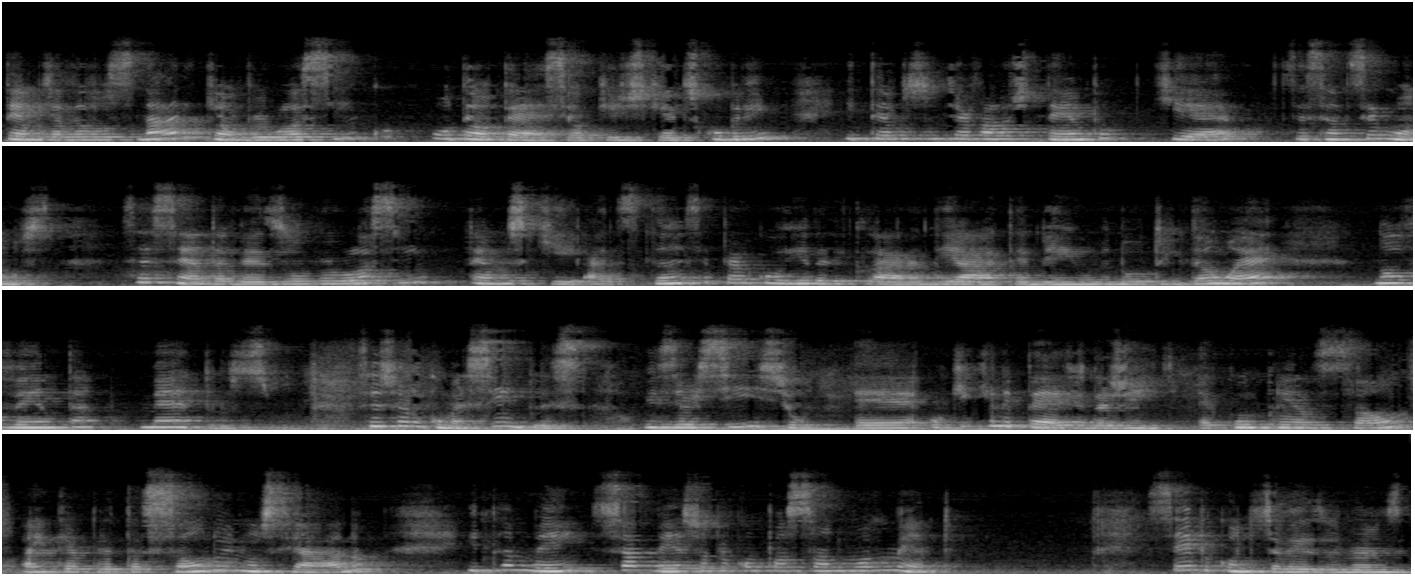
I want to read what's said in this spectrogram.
Temos a velocidade, que é 1,5, o ΔS é o que a gente quer descobrir, e temos o intervalo de tempo, que é 60 segundos. 60 vezes 1,5, temos que a distância percorrida de Clara de A até B em um minuto, então, é 90 metros. Vocês viram como é simples? O exercício, é, o que, que ele pede da gente? É compreensão, a interpretação do enunciado e também saber sobre a composição do movimento. Sempre quando você vai resolver,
